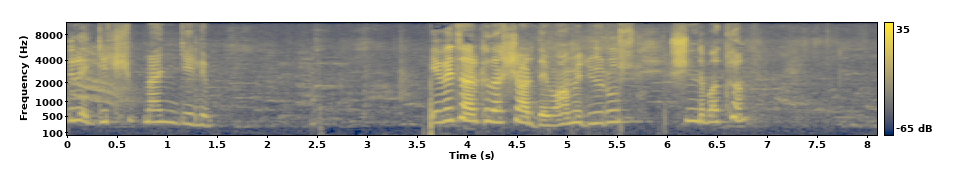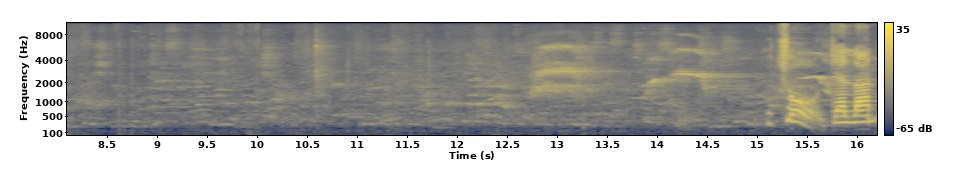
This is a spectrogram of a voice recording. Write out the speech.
direkt geçip ben gelim. Evet arkadaşlar devam ediyoruz. Şimdi bakın. Ço gel lan.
